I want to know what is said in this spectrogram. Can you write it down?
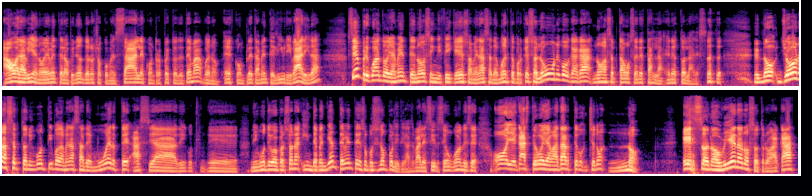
Ahora bien, obviamente la opinión de nuestros comensales con respecto a este tema, bueno, es completamente libre y válida, siempre y cuando obviamente no signifique eso amenaza de muerte, porque eso es lo único que acá no aceptamos en, estas, en estos lares. no, yo no acepto ningún tipo de amenaza de muerte hacia eh, ningún tipo de persona, independientemente de su posición política. Vale decir, si un guano dice, oye, Cas, te voy a matarte, no. Eso no viene a nosotros. Acá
